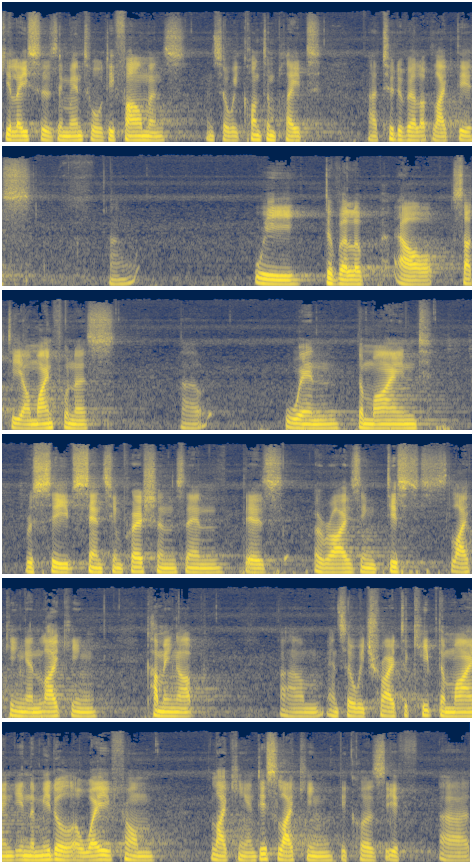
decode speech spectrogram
kilesas and mental defilements. And so we contemplate uh, to develop like this. Uh, we develop our sati, our mindfulness, uh, when the mind receives sense impressions, then there's arising disliking and liking coming up. Um, and so we try to keep the mind in the middle away from liking and disliking because if uh,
